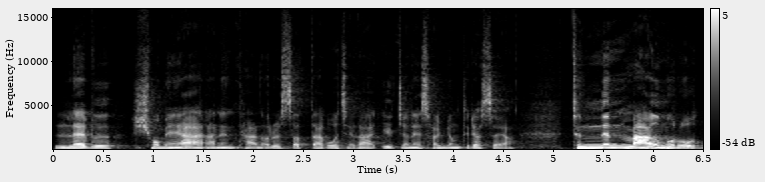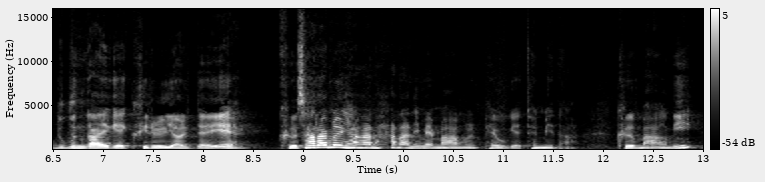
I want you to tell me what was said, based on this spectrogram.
레브 쇼메아라는 단어를 썼다고 제가 일전에 설명드렸어요. 듣는 마음으로 누군가에게 귀를 열 때에 그 사람을 향한 하나님의 마음을 배우게 됩니다. 그 마음이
